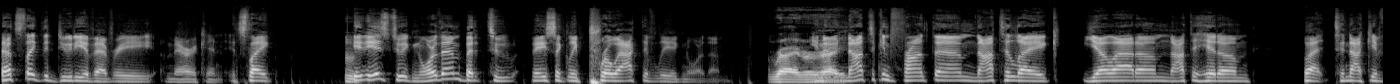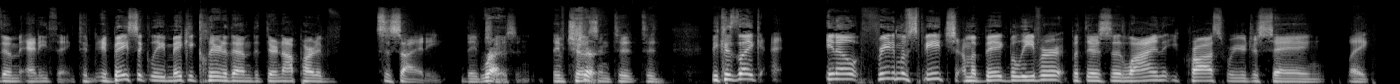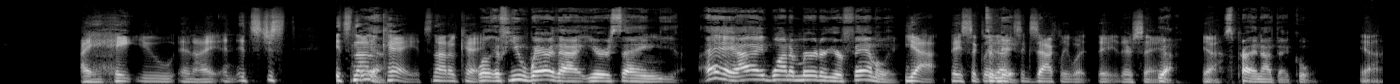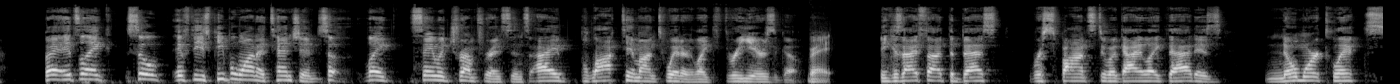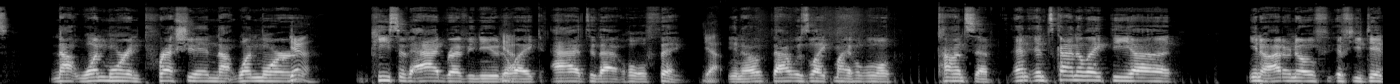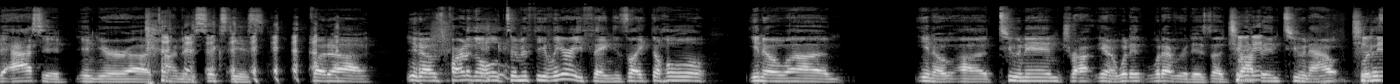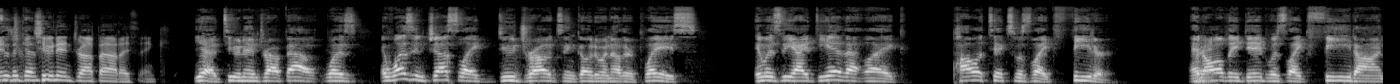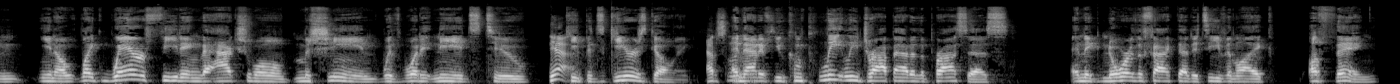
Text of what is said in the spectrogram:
That's like the duty of every American. It's like Hmm. it is to ignore them, but to basically proactively ignore them. Right, right, You know, right. not to confront them, not to like yell at them, not to hit them, but to not give them anything. To basically make it clear to them that they're not part of society. They've Right. chosen. They've chosen to to because like you know, freedom of speech, I'm a big believer, but there's a line that you cross where you're just saying like I hate you and I and it's just it's not Yeah. okay. It's not okay. well, if you wear that, you're saying, hey, I want to murder your family. yeah, basically To me. that's exactly what they, they're saying. Yeah. Yeah. It's probably not that cool. Yeah. But it's like, so if these people want attention, so like, say with Trump, for instance, I blocked him on Twitter like three years ago. Right. because I thought the best response to a guy like that is no more clicks, not one more impression, not one more Yeah. piece of ad revenue to Yeah. like add to that whole thing. Yeah. You know, that was like my whole concept. And it's kind of like the uh you know, I don't know if, if you did acid in your uh, time in the 60s, but uh, you know, it's part of the whole Timothy Leary thing. It's like the whole, you know, uh, you know, uh, tune in, drop, you know, what it, whatever it is, uh, drop in, in, tune out. Tune what in, it again? Tune in, drop out. I think. Yeah, tune in, drop out was it wasn't just like do drugs and go to another place. It was the idea that like politics was like theater. And Right. all they did was like feed on, you know, like we're feeding the actual machine with what it needs to Yeah. keep its gears going. Absolutely. And that if you completely drop out of the process and ignore the fact that it's even like a thing,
